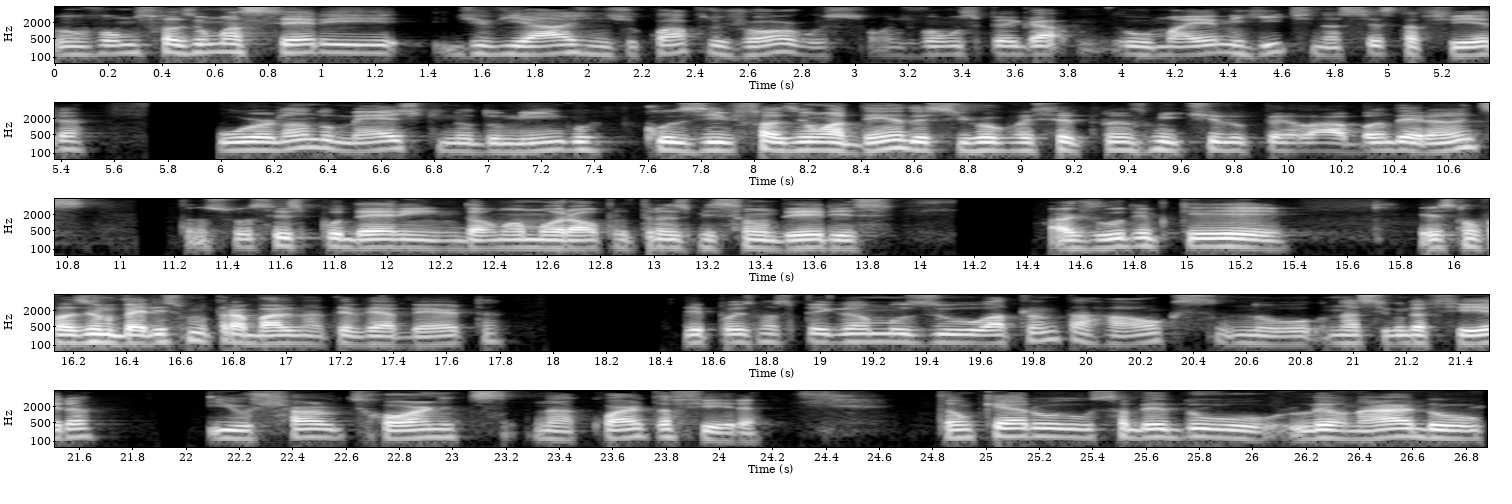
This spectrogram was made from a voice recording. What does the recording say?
Vamos fazer uma série de viagens de quatro jogos, onde vamos pegar o Miami Heat na sexta-feira, o Orlando Magic no domingo. Inclusive, fazer um adendo: esse jogo vai ser transmitido pela Bandeirantes. Então, se vocês puderem dar uma moral para a transmissão deles, ajudem, porque eles estão fazendo um belíssimo trabalho na TV aberta. Depois nós pegamos o Atlanta Hawks no, na segunda-feira e o Charlotte Hornets na quarta-feira. Então quero saber do Leonardo,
